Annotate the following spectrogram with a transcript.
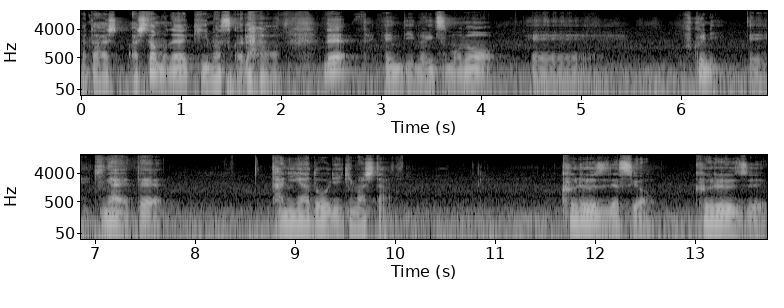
また明日もね着ますから。でエンディのいつもの、えー、服に、え着替えて谷屋通り行きました。クルーズですよ。クルーズ。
